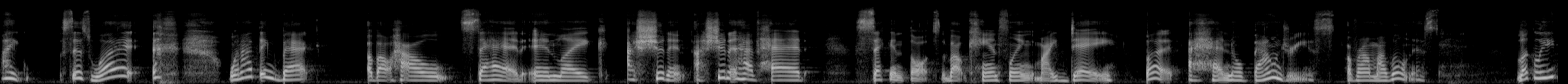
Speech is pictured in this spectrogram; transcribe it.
Like, sis, what? when I think back about how sad and like I shouldn't, I shouldn't have had second thoughts about canceling my day, but I had no boundaries around my wellness. Luckily,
